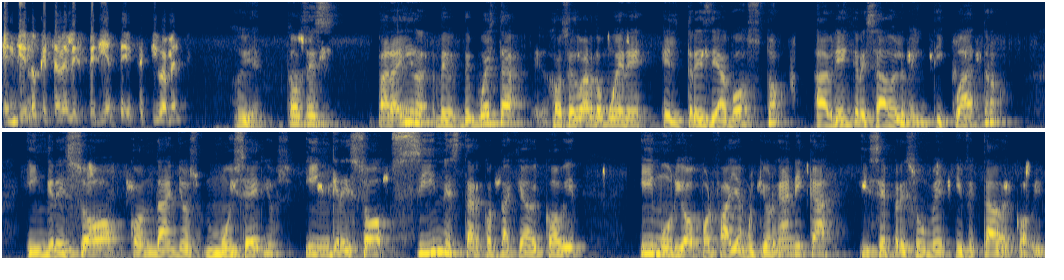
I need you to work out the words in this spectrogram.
Entiendo que está en el expediente, efectivamente. Muy bien. Entonces, para ir de, vuelta, José Eduardo muere el 3 de agosto, habría ingresado el 24, ingresó con daños muy serios, ingresó sin estar contagiado de COVID y murió por falla multiorgánica y se presume infectado de COVID.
